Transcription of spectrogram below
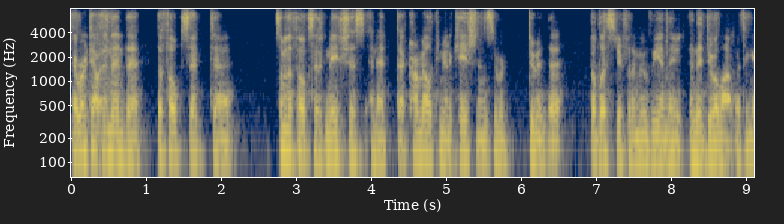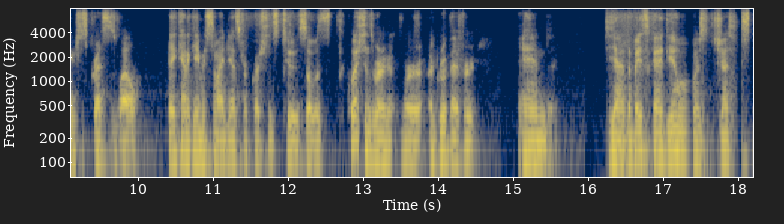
it worked out. And then the the folks at uh, some of the folks at Ignatius and at uh, Carmel Communications who were doing the publicity for the movie, and they and they do a lot with Ignatius Press as well. They kind of gave me some ideas for questions too. So it was the questions were were a group effort, and yeah, the basic idea was just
